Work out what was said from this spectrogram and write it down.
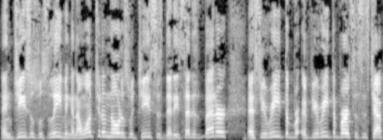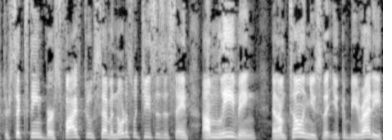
And Jesus was leaving. And I want you to notice what Jesus did. He said, it's better as you read the, if you read the verses in chapter 16, verse 5 through 7, notice what Jesus is saying. I'm leaving and I'm telling you so that you can be ready.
